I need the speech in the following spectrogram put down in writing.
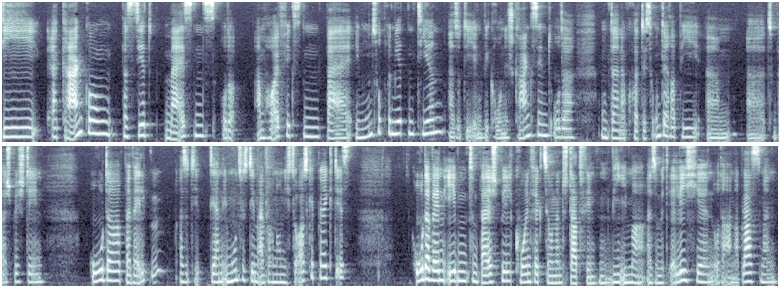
Die Erkrankung passiert meistens oder am häufigsten bei immunsupprimierten Tieren, also die irgendwie chronisch krank sind oder unter einer Cortisontherapie ähm, äh, zum Beispiel stehen, oder bei Welpen, also die, deren Immunsystem einfach noch nicht so ausgeprägt ist. Oder wenn eben zum Beispiel Koinfektionen stattfinden, wie immer, also mit Ehrlichien oder Anaplasmen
